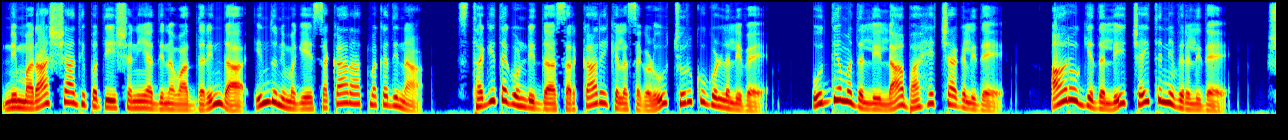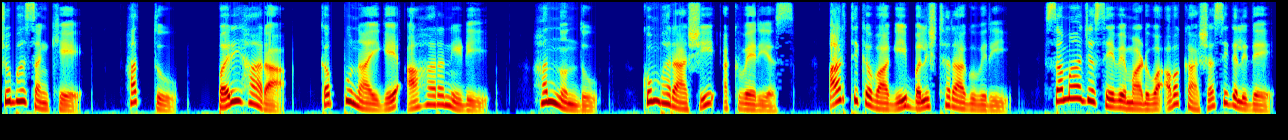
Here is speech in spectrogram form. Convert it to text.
ನಿಮ್ಮ ರಾಶ್ಯಾಧಿಪತಿ ಶನಿಯ ದಿನವಾದ್ದರಿಂದ ಇಂದು ನಿಮಗೆ ಸಕಾರಾತ್ಮಕ ದಿನ. ಸ್ಥಗಿತಗೊಂಡಿದ್ದ ಸರ್ಕಾರಿ ಕೆಲಸಗಳು ಚುರುಕುಗೊಳ್ಳಲಿವೆ. ಉದ್ಯಮದಲ್ಲಿ ಲಾಭ ಹೆಚ್ಚಾಗಲಿದೆ. ಆರೋಗ್ಯದಲ್ಲಿ ಚೈತನ್ಯವಿರಲಿದೆ. ಶುಭ ಸಂಖ್ಯೆ. ಹತ್ತು. ಪರಿಹಾರ. ಕಪ್ಪು ನಾಯಿಗೆ ಆಹಾರ ನೀಡಿ. ಹನ್ನೊಂದು. ಕುಂಭರಾಶಿ, ಅಕ್ವೇರಿಯಸ್. ಆರ್ಥಿಕವಾಗಿ ಬಲಿಷ್ಠರಾಗುವಿರಿ. ಸಮಾಜ ಸೇವೆ ಮಾಡುವ ಅವಕಾಶ ಸಿಗಲಿದೆ.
